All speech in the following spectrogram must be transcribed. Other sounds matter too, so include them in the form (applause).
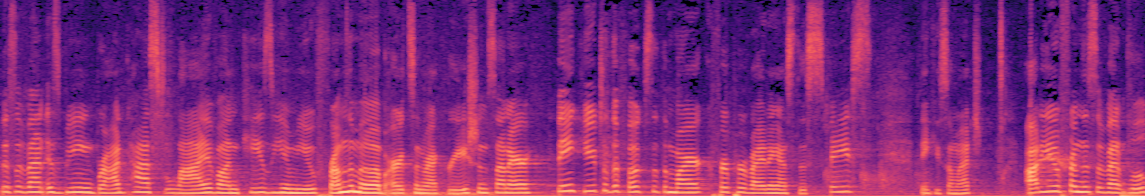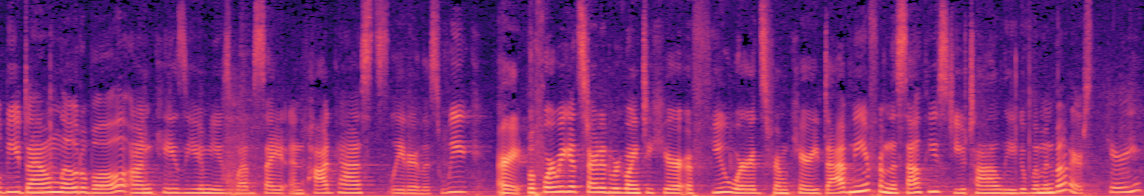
This event is being broadcast live on KZMU from the Moab Arts and Recreation Center. Thank you to the folks at the MARC for providing us this space. Thank you so much. Audio from this event will be downloadable on KZMU's website and podcasts later this week. All right, before we get started, we're going to hear a few words from Carrie Dabney from the Southeast Utah League of Women Voters. Carrie?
